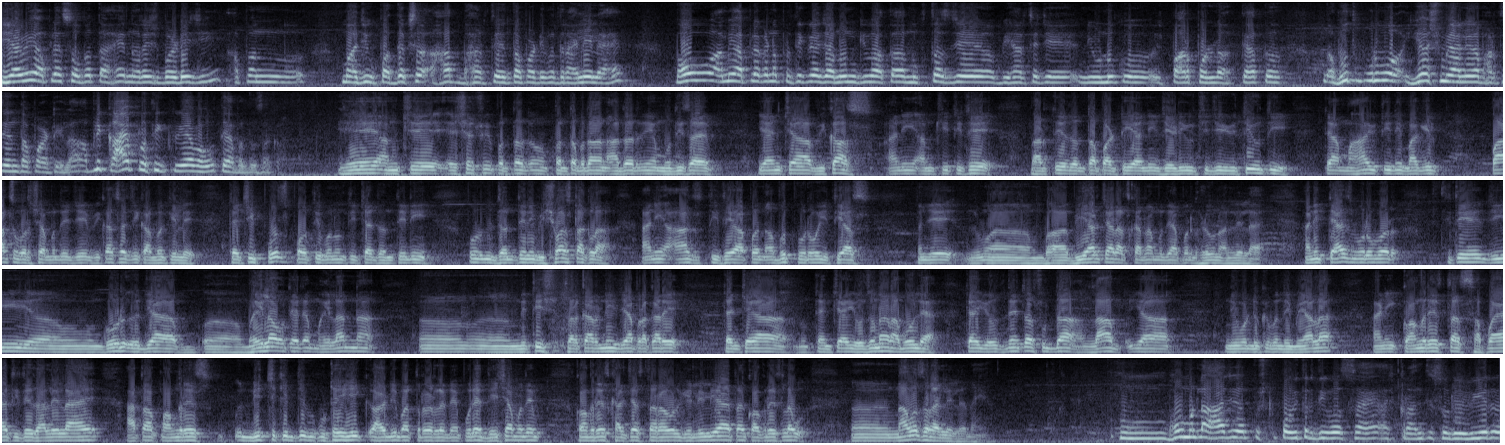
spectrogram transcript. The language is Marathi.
यावेळी आपल्यासोबत आहे नरेश बर्डेजी. आपण माजी उपाध्यक्ष आहात भारतीय जनता पार्टीमध्ये राहिलेले आहे भाऊ आम्ही आपल्याकडनं प्रतिक्रिया जाणून घेऊ. आता नुकतंच जे बिहारचे जे निवडणूक पार पडलं त्यात अभूतपूर्व यश मिळालेलं भारतीय जनता पार्टीला. आपली काय प्रतिक्रिया भाऊ त्याबद्दल सांगा. हे आमचे यशस्वी पंत पंतप्रधान आदरणीय मोदी साहेब यांच्या विकास आणि आमची तिथे भारतीय जनता पार्टी आणि जे डी यूची जी युती होती त्या महायुतीने मागील पाच वर्षामध्ये जे विकासाची कामं केले त्याची पोचपावती म्हणून तिच्या जनतेने पूर्ण जनतेने विश्वास टाकला आणि आज तिथे आपण अभूतपूर्व इतिहास म्हणजे बिहारच्या राजकारणामध्ये आपण घडवून आणलेला आहे. आणि त्याचबरोबर तिथे जी गोर ज्या महिला होत्या त्या महिलांना नितीश सरकारने ज्या प्रकारे त्यांच्या त्यांच्या योजना राबवल्या त्या योजनेचा सुद्धा लाभ या निवडणुकीमध्ये मिळाला. आणि काँग्रेसचा सफाया तिथे झालेला आहे. आता काँग्रेस निश्चित कुठेही काळजी मात्र राहिलं नाही. पुऱ्या देशामध्ये काँग्रेस खालच्या स्तरावर गेलेली आहे. आता काँग्रेसला नावच राहिलेलं नाही. भाऊ म्हटलं आज पुष्कळ पवित्र दिवस आहे. आज क्रांती सूर्यवीर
